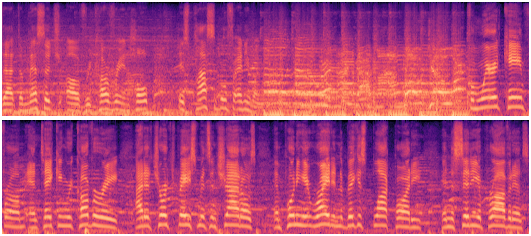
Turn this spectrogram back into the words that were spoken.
that the message of recovery and hope is possible for anyone. From where it came from and taking recovery out of church basements and shadows and putting it right in the biggest block party in the city of Providence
